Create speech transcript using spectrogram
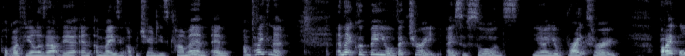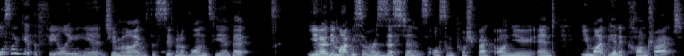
put my feelers out there and amazing opportunities come in, and I'm taking it. And that could be your victory, Ace of Swords, you know, your breakthrough. But I also get the feeling here, Gemini, with the Seven of Wands here, that, you know, there might be some resistance or some pushback on you. And you might be in a contract.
